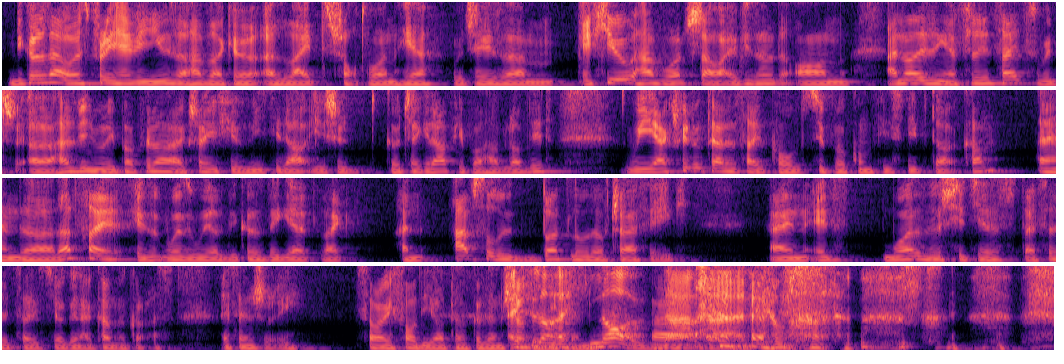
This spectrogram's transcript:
because that was pretty heavy news, I have like a, a light short one here, which is um, if you have watched our episode on analyzing affiliate sites, which uh, has been really popular. Actually, if you missed it out, you should go check it out. People have loved it. We actually looked at a site called supercomfysleep.com. And uh, that site is, was weird because they get like an absolute buttload of traffic. And it's one of the shittiest affiliate sites you're going to come across, essentially. Sorry for the author, because I'm sure it's not, it's not that uh, bad. Come on.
